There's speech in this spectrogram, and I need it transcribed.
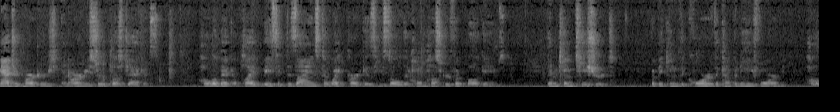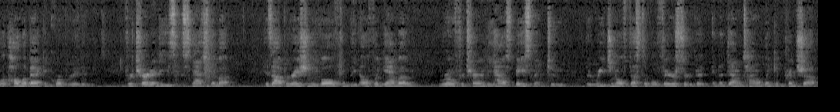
magic markers and army surplus jackets. Holoubek applied basic designs to white parkas he sold at home Husker football games. Then came t-shirts, what became the core of the company he formed, Holl- Holoubek Incorporated. Fraternities snatched them up. His operation evolved from the Alpha Gamma Rho fraternity house basement to the regional festival fair circuit in a downtown Lincoln print shop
